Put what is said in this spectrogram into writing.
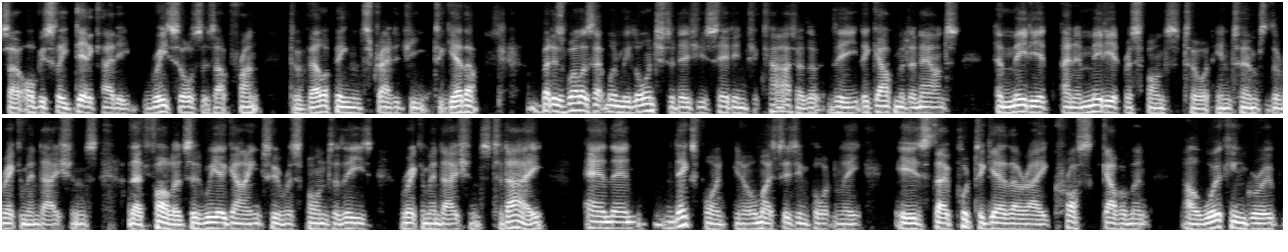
So obviously dedicated resources up front, developing the strategy together. But as well as that, when we launched it, as you said in Jakarta, the, the, the government announced immediate an immediate response to it in terms of the recommendations that followed. So we are going to respond to these recommendations today. And then the next point, you know, almost as importantly, is they've put together a cross-government uh, working group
